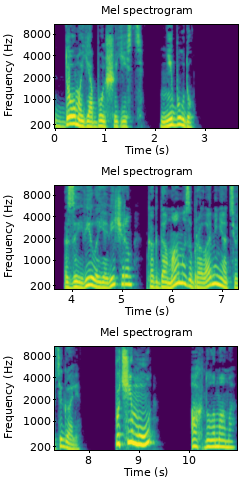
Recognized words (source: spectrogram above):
«Дома я больше есть не буду», заявила я вечером, когда мама забрала меня от тети Гали. «Почему?» — ахнула мама.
